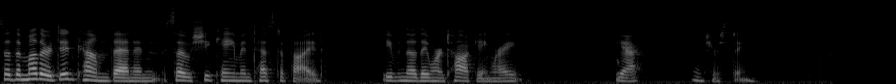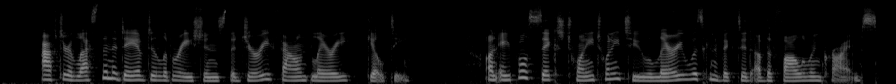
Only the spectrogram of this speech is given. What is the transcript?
So the mother did come then, and so she came and testified, even though they weren't talking, right? Yeah. Interesting. After less than a day of deliberations, the jury found Larry guilty. On April 6, 2022, Larry was convicted of the following crimes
